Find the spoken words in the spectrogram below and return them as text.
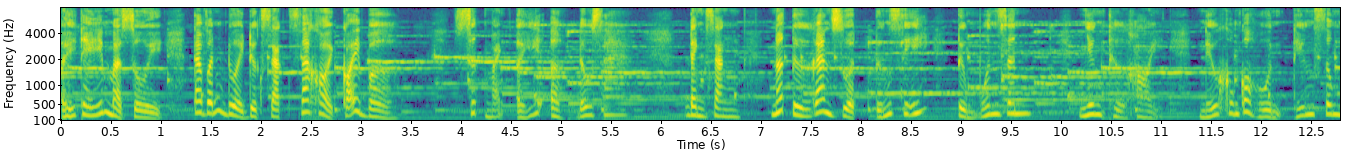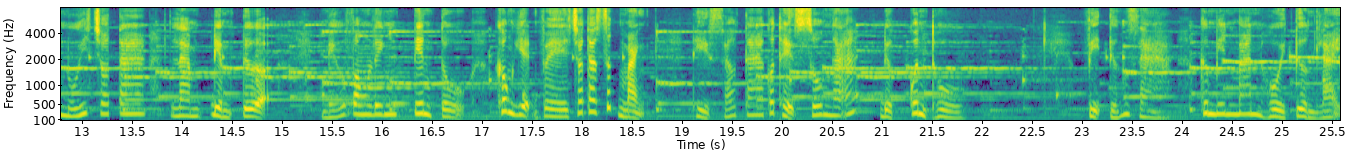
Ấy thế mà rồi ta vẫn đuổi được giặc ra khỏi cõi bờ. Sức mạnh ấy ở đâu ra? Đành rằng nó từ gan ruột tướng sĩ, từ muôn dân. Nhưng thử hỏi, nếu không có hồn thiêng sông núi cho ta làm điểm tựa, nếu vong linh tiên tổ không hiện về cho ta sức mạnh, thì sao ta có thể xô ngã được quân thù? Vị tướng già cứ miên man hồi tưởng lại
